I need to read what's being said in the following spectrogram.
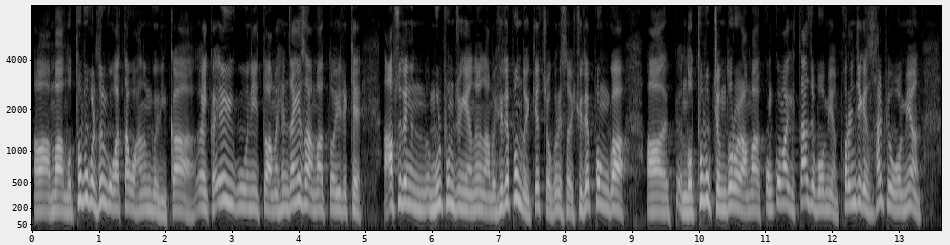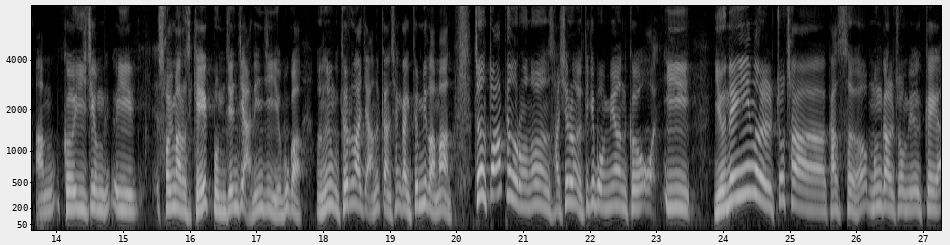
어, 아마 노트북을 들고 갔다고 하는 거니까 그러니까 A 군이 또 아마 현장에서 아마 또 이렇게 압수된 물품 중에는 아마 휴대폰도 있겠죠. 그래서 휴대폰과 아, 노트북 정도를 아마 꼼꼼하게 따져보면 포렌식에서 살펴보면 그이 지금 이 소위 말해서 계획 범죄인지 아닌지 여부가 어느 정도 드러나지 않을까 하는 생각이 듭니다만 저는 또 한편으로는 사실은 어떻게 보면 그이 연예인을 쫓아가서 뭔가를 좀 이렇게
